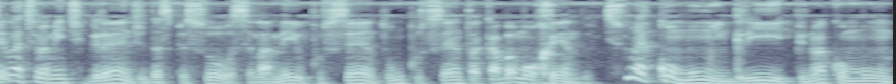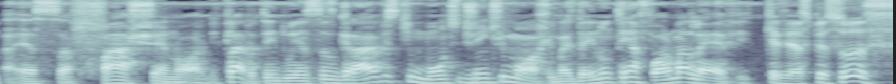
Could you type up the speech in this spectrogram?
relativamente grande das pessoas, sei lá, meio por cento, um por cento, acaba morrendo. Isso não é comum em gripe, não é comum essa faixa enorme. Claro, tem doenças graves que um monte de gente morre, mas daí não tem a forma leve. Quer dizer, as pessoas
